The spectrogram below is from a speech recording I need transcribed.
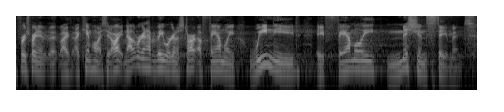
first pregnant, I, I, came home. I said, "All right, now that we're going to have a baby, we're going to start a family. We need a family mission statement."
